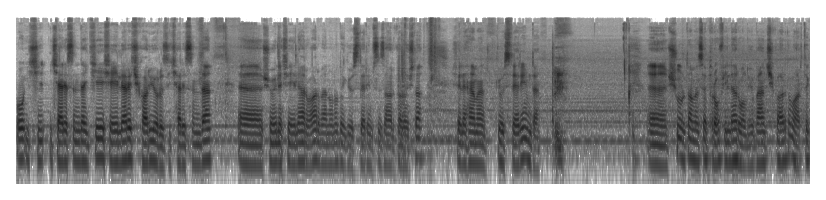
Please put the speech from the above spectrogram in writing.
o için içerisindeki şeyleri çıkarıyoruz. İçerisinde ee, şöyle şeyler var. Ben onu da göstereyim size arkadaşlar. Şöyle hemen göstereyim de. Ee, şurada mesela profiller oluyor. Ben çıkardım artık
